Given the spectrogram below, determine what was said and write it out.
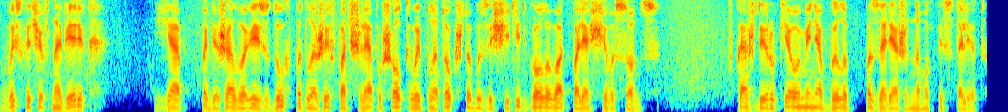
Выскочив на берег, я побежал во весь дух, подложив под шляпу шелковый платок, чтобы защитить голову от палящего солнца. В каждой руке у меня было по заряженному пистолету.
